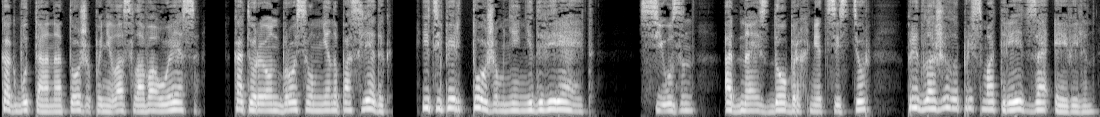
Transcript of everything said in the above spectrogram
Как будто она тоже поняла слова Уэса, который он бросил мне напоследок, и теперь тоже мне не доверяет. Сьюзен, одна из добрых медсестер, предложила присмотреть за Эвелин.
